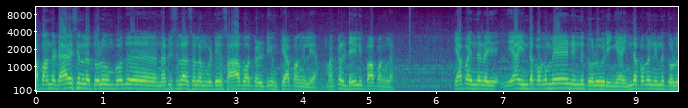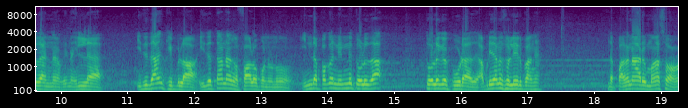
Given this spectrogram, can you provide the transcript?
அப்போ அந்த டைரக்ஷனில் தொழுவும் போது நபிசுல்லா சொல்லம்கிட்டையும் சஹாபாக்கள்கிட்டையும் கேட்பாங்க இல்லையா? மக்கள் டெய்லி பார்ப்பாங்களே. ஏப்பா இந்த ஏன் இந்த பக்கமே நின்று தொழுவுறீங்க? இந்த பக்கம் நின்று தொழுதா என்ன அப்படின்னா இல்லை. இதுதான் கிப்லா இதைத்தான் நாங்கள் ஃபாலோ பண்ணணும். இந்த பக்கம் நின்று தொழுதா தொழுகக்கூடாது. அப்படி தானே சொல்லியிருப்பாங்க. இந்த பதினாறு மாதம்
